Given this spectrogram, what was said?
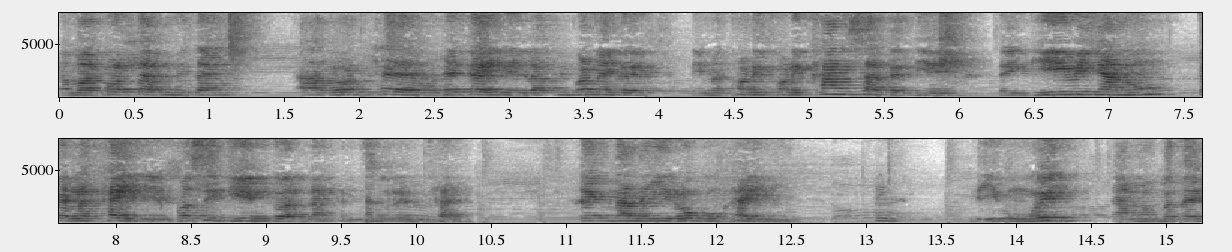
અમારા પ્રતાપની ત્યાં આ લોટ છે હેકાઈ ગઈ લાપડી બની ગઈ એમાં થોડી થોડી ખાંડ સાથે દઈએ તો એ ઘી વિનાનું પહેલાં ખાઈ લઈએ પછી ઘી ગર નાખીને સુરેન ખાય એક દાણે એ રોગું ખાઈ લઈએ એવું હોય આમાં બધા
